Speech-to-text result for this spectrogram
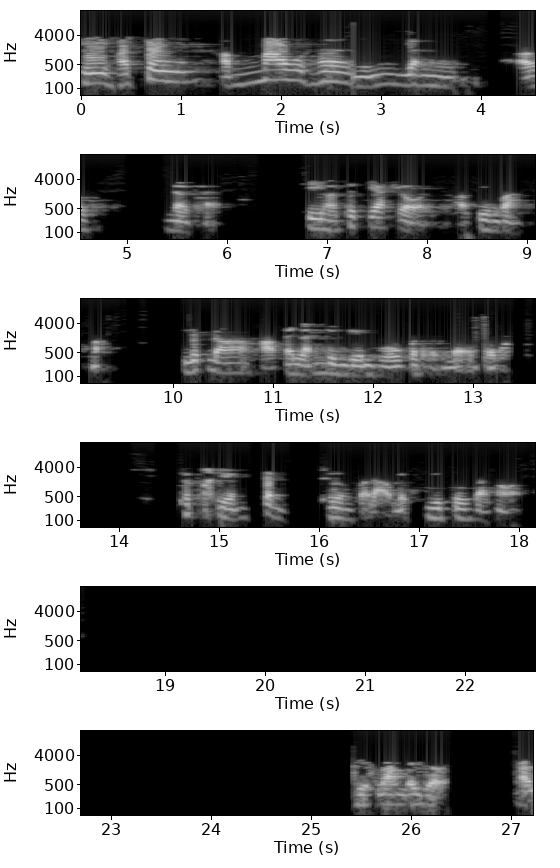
Khi họ tu, họ mau hơn những dân ở nơi khác. Khi họ thức giác rồi, họ tiến qua Lúc đó họ phải lãnh cái nhiệm vụ của Thượng Đế để làm. Thực hiện tình thương và đạo đức như tôi đã nói. Việt Nam bây giờ anh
